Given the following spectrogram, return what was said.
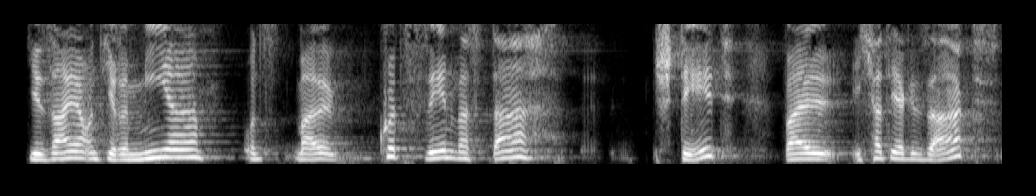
Jesaja und Jeremia uns mal kurz sehen, was da steht, weil ich hatte ja gesagt,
